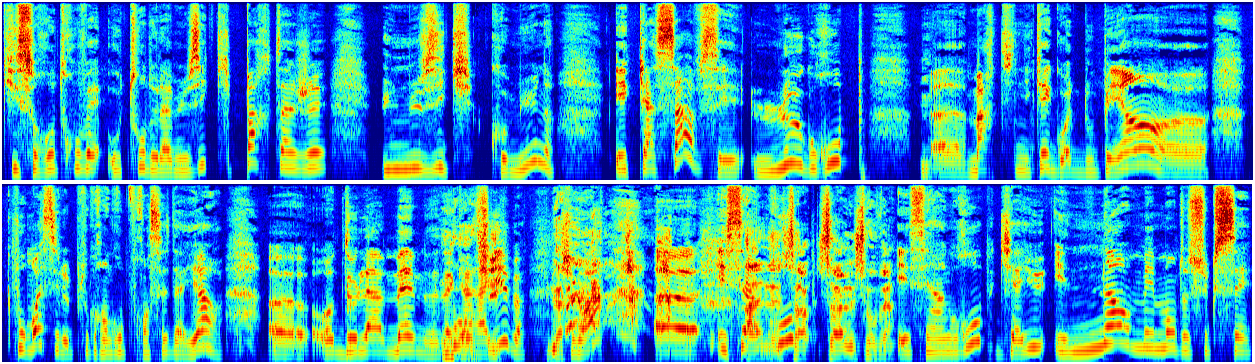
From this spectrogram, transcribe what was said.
qui se retrouvaient autour de la musique, qui partageaient une musique commune. Et Kassav, c'est le groupe euh, martiniquais guadeloupéen. euh, pour moi, c'est le plus grand groupe français d'ailleurs, euh, au-delà même de la Moi aussi. Caraïbe. Tu vois Euh, Et c'est un groupe sois un et c'est un groupe qui a eu énormément de succès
